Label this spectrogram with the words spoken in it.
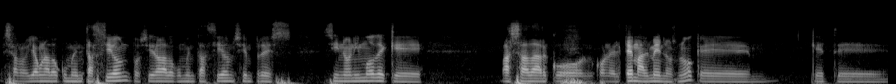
desarrollado una documentación, pues ir a la documentación siempre es sinónimo de que vas a dar con, con el tema al menos, ¿no? Que, que, te,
